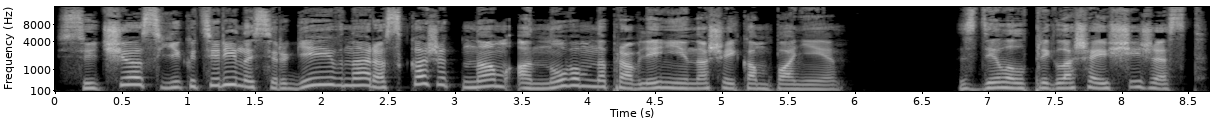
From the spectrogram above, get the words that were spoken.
«Сейчас Екатерина Сергеевна расскажет нам о новом направлении нашей компании». Сделал приглашающий жест.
